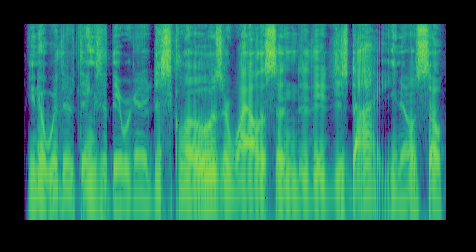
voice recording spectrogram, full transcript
you know, were there things that they were going to disclose, or why all of a sudden did they just die? You know, so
